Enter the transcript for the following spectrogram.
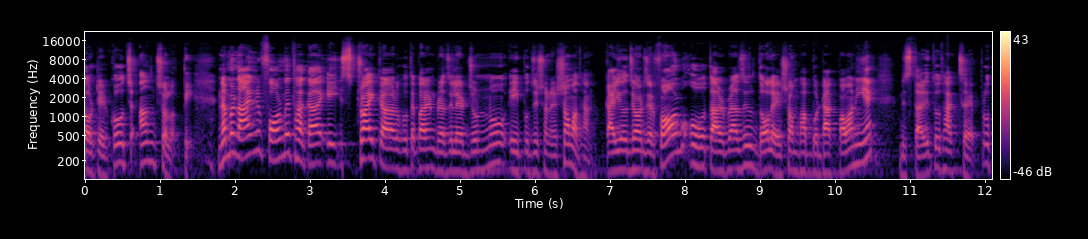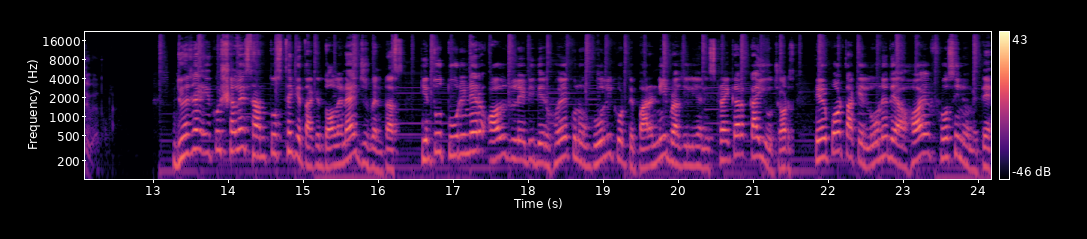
দলটির কোচ আঞ্চলত্তি নাম্বার নাইনের ফর্মে থাকা এই স্ট্রাইকার হতে পারেন ব্রাজিলের জন্য এই পজিশনের সমাধান। কাইও জর্জের ফর্ম ও তার ব্রাজিল দলে সম্ভাব্য ডাক পাওয়া নিয়ে বিস্তারিত থাকছে প্রতিবেদন। দু হাজার একুশ সালে সান্তোস থেকে তাকে দলে নেয় জুভেন্টাস। কিন্তু তুরিনের অল্ড লেডিদের হয়ে কোনো গোলই করতে পারেননি ব্রাজিলিয়ান স্ট্রাইকার কাইও জর্জ। এরপর তাকে লোনে দেওয়া হয় ফ্রোসিনোনেতে।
